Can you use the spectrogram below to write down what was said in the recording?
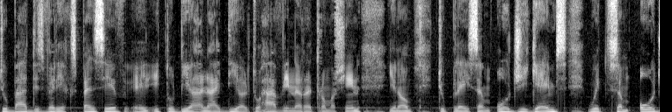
too bad it's very expensive. It, it would be an ideal to have in a retro machine you know to play some og games with some og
